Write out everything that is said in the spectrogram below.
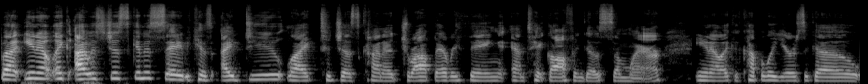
But you know, like I was just gonna say, because I do like to just kind of drop everything and take off and go somewhere. You know, like a couple of years ago,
